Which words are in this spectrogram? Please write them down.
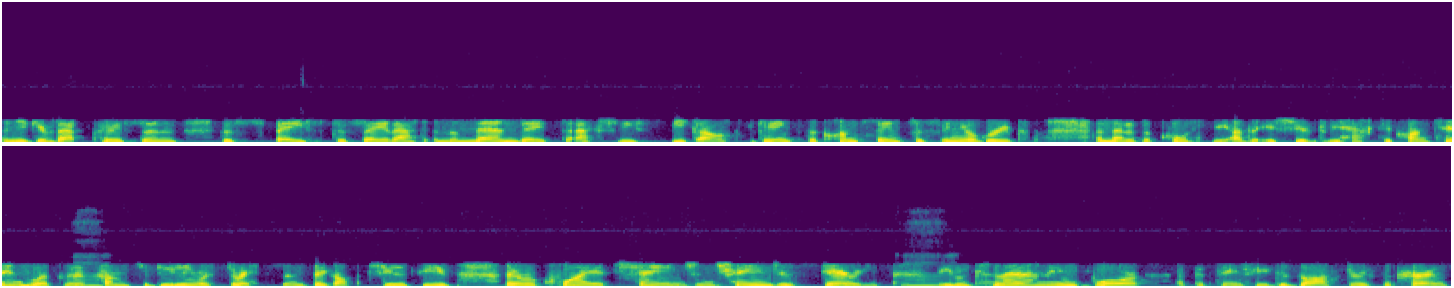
And you give that person the space to say that and the mandate to actually speak out against the consensus in your group. And that is, of course, the other issue that we have to contend with when mm. it comes to dealing with threats and big opportunities. They require change, and change is scary. Mm. Even planning for a potentially disastrous occurrence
